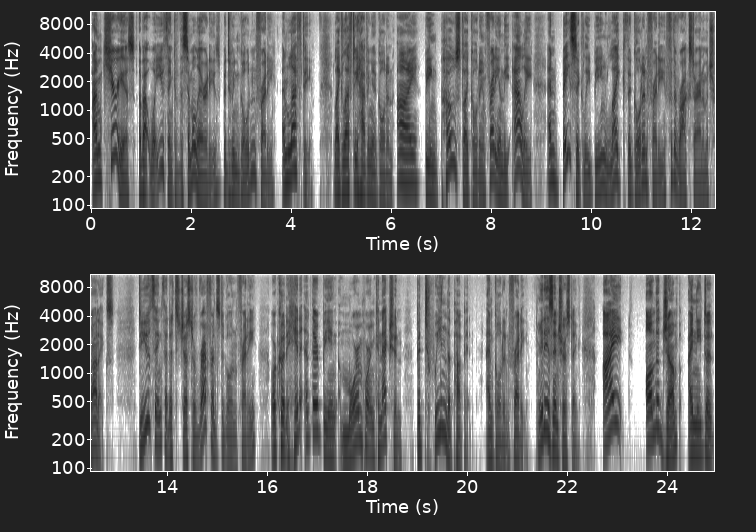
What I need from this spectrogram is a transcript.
I'm curious about what you think of the similarities between Golden Freddy and Lefty. Like Lefty having a golden eye, being posed like Golden Freddy in the alley, and basically being like the Golden Freddy for the Rockstar animatronics. Do you think that it's just a reference to Golden Freddy, or could hint at there being more important connection between the puppet and Golden Freddy. It is interesting. I on the jump, I need to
